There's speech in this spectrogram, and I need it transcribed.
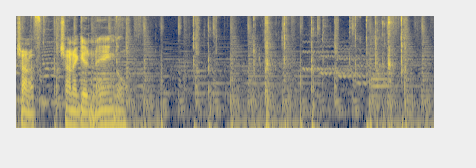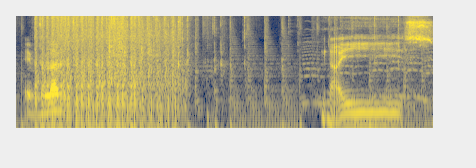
Trying to trying to get an angle. Hey, blood. Nice.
